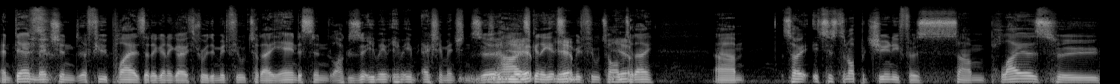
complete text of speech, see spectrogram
And Dan mentioned a few players that are going to go through the midfield today. Anderson, like he he actually mentioned Zurhaar is going to get yep, some midfield time yep. today. Um, so it's just an opportunity for some players who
